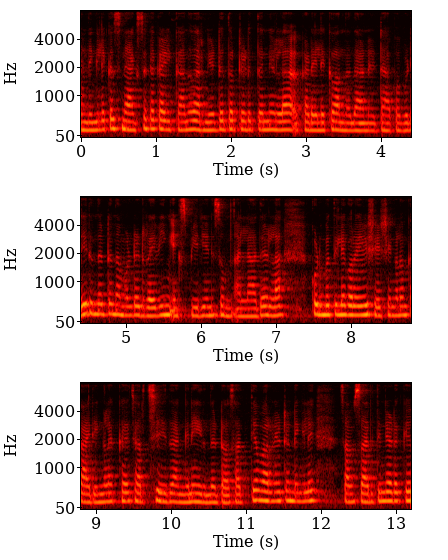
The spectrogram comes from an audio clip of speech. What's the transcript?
എന്തെങ്കിലുമൊക്കെ സ്നാക്സ് ഒക്കെ കഴിക്കാമെന്ന് പറഞ്ഞിട്ട് തൊട്ടടുത്ത് തന്നെയുള്ള കടയിലേക്ക് വന്നതാണ് കേട്ടോ. അപ്പോൾ ഇവിടെ ഇരുന്നിട്ട് നമ്മളുടെ ഡ്രൈവിംഗ് എക്സ്പീരിയൻസും അല്ലാതെയുള്ള കുടുംബത്തിലെ കുറേ വിശേഷങ്ങളും കാര്യങ്ങളൊക്കെ ചർച്ച ചെയ്ത് അങ്ങനെ ഇരുന്നു സത്യം പറഞ്ഞിട്ടുണ്ടെങ്കിൽ സംസാരത്തിന്റെ ഇടയ്ക്ക്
